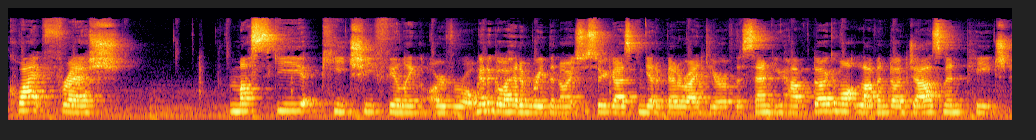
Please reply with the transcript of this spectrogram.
quite fresh, musky, peachy feeling overall. I'm gonna go ahead and read the notes just so you guys can get a better idea of the scent. You have bergamot, lavender, jasmine, peach,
